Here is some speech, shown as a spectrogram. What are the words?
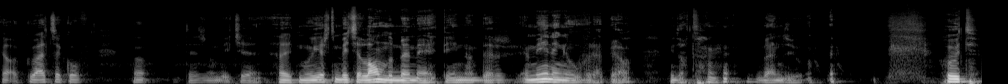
ja, kwets ik of, het is een beetje, het moet eerst een beetje landen bij mij, tegen dat ik daar een mening over heb, ja hoe dat ben zo. Goed,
